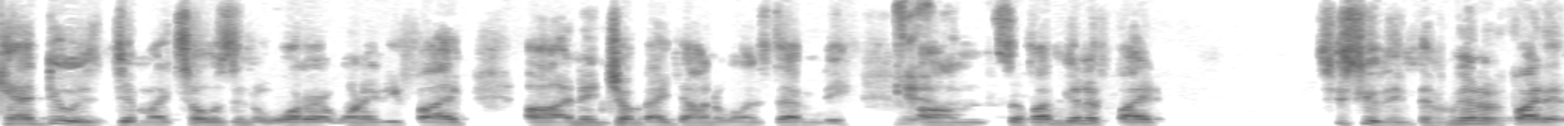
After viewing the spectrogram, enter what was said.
can't do is dip my toes in the water at 185 uh, and then jump back down to 170. Yeah. Um, so if I'm gonna fight excuse me, if I'm going to fight at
